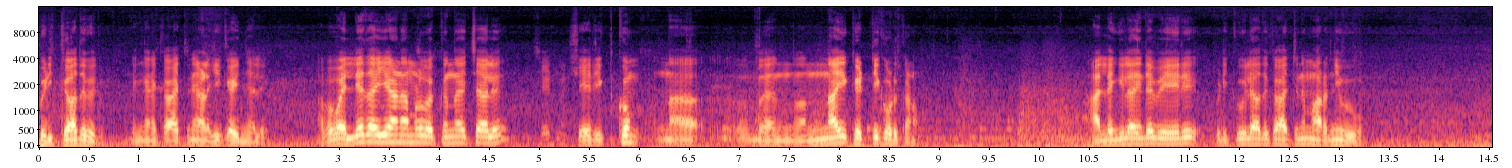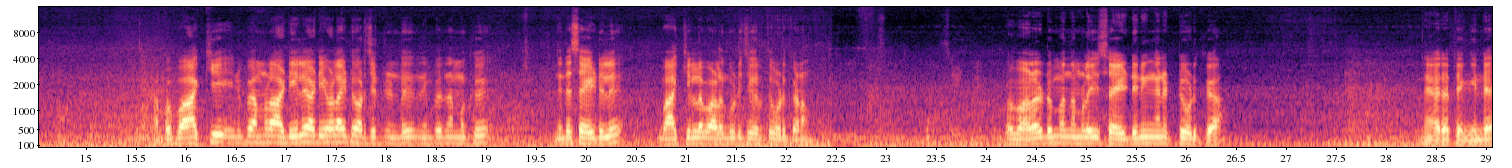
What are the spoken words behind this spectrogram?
പിടിക്കാതെ വരും. ഇങ്ങനെ കാറ്റിനെ ഇളകി കഴിഞ്ഞാൽ അപ്പോൾ വലിയ തൈയാണ് നമ്മൾ വെക്കുന്നത് വെച്ചാൽ ശരിക്കും നന്നായി കെട്ടി കൊടുക്കണം അല്ലെങ്കിൽ അതിന്റെ വേര് പിടിക്കൂല അത് കാറ്റിന് മറിഞ്ഞു പോകും. അപ്പോൾ ബാക്കി ഇനിയിപ്പോൾ നമ്മൾ അടിയിൽ അടിവളമായിട്ട് കുറച്ചിട്ടുണ്ട് ഇനിയിപ്പോൾ നമുക്ക് ഇതിന്റെ സൈഡിൽ ബാക്കിയുള്ള വളം കൂടി ചേർത്ത് കൊടുക്കണം. അപ്പോൾ വളം ഇടുമ്പോൾ നമ്മൾ ഈ സൈഡിന് ഇങ്ങനെ ഇട്ട് കൊടുക്കുക. നേരെ തെങ്ങിന്റെ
